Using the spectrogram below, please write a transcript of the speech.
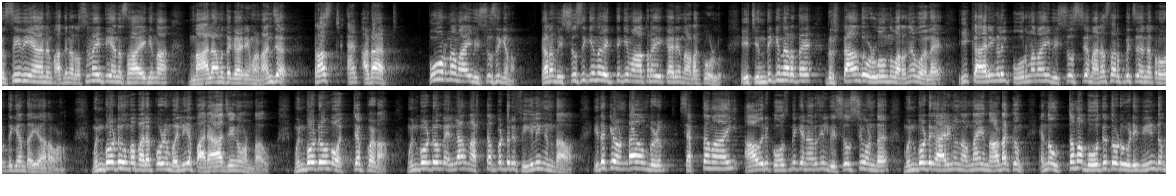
റിസീവ് ചെയ്യാനും അതിനെ റെസണേറ്റ് ചെയ്യാനും സഹായിക്കുന്ന നാലാമത്തെ കാര്യമാണ്. അഞ്ച് ട്രസ്റ്റ് ആൻഡ് അഡാപ്റ്റ് പൂർണമായി വിശ്വസിക്കണം. കാരണം വിശ്വസിക്കുന്ന വ്യക്തിക്ക് മാത്രമേ ഈ കാര്യം നടക്കുകയുള്ളൂ. ഈ ചിന്തിക്കുന്നിടത്തെ ദൃഷ്ടാന്തം ഉള്ളൂ എന്ന് പറഞ്ഞ പോലെ ഈ കാര്യങ്ങളിൽ പൂർണമായി വിശ്വസിച്ച് മനസ്സർപ്പിച്ച് തന്നെ പ്രവർത്തിക്കാൻ തയ്യാറാവണം. മുൻപോട്ട് പോകുമ്പോൾ പലപ്പോഴും വലിയ പരാജയങ്ങൾ ഉണ്ടാവും. മുൻപോട്ട് പോകുമ്പോൾ ഒറ്റപ്പെടാം. മുൻപോട്ട് പോകുമ്പോൾ എല്ലാം നഷ്ടപ്പെട്ട ഒരു ഫീലിംഗ് ഉണ്ടാവാം. ഇതൊക്കെ ഉണ്ടാകുമ്പോഴും ശക്തമായി ആ ഒരു കോസ്മിക് എനർജിയിൽ വിശ്വസിച്ചുകൊണ്ട് മുൻപോട്ട് കാര്യങ്ങൾ നന്നായി നടക്കും എന്ന ഉത്തമ ബോധ്യത്തോടു കൂടി വീണ്ടും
